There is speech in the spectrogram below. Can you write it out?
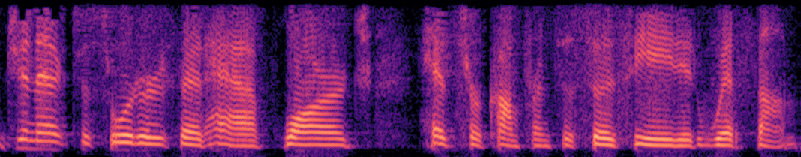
of genetic disorders that have large head circumference associated with them.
